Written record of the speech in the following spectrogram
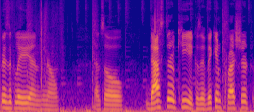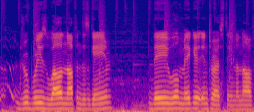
physically and you know, and so that's their key because if they can pressure Drew Brees well enough in this game, they will make it interesting enough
